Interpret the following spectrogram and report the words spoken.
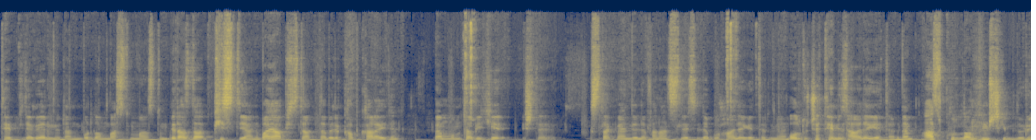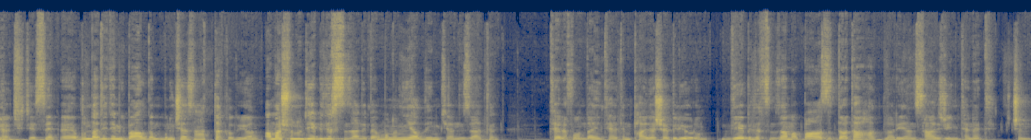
tepki de vermiyordu. Hani buradan bastım bastım. Biraz da pisti yani. Bayağı pisti hatta böyle kapkaraydı. Ben bunu tabii ki işte ıslak mendille falan sile sile bu hale getirdim yani. Oldukça temiz hale getirdim. Az kullanılmış gibi duruyor açıkçası. Ee, bunu da dediğim gibi aldım. Bunun içerisine hat takılıyor. Ama şunu diyebilirsiniz hani ben bunu niye alayım ki hani zaten telefondan internetimi paylaşabiliyorum diyebilirsiniz ama bazı data hatları yani sadece internet için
